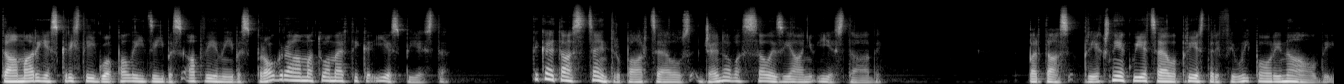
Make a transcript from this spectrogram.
Tā Marijas Kristīgo palīdzības apvienības programma tomēr tika iespiesta – tikai tās centru pārcēla uz Dženovas salīdzjāņu iestādi. Par tās priekšnieku iecēla priesteri Filipo Rinaldi.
